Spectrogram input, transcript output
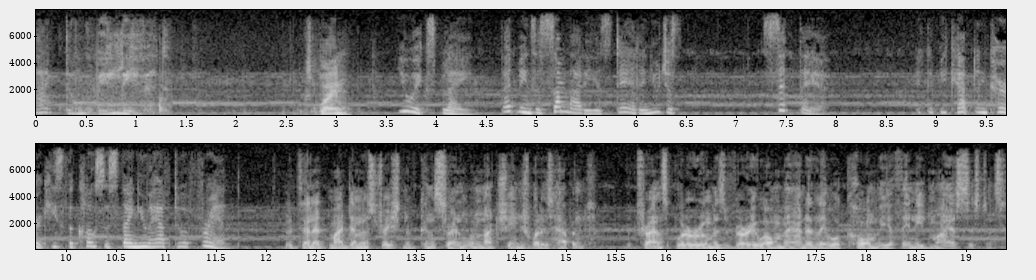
I don't believe it. Explain? You explain. That means that somebody is dead and you just sit there. It could be Captain Kirk. He's the closest thing you have to a friend. Lieutenant, my demonstration of concern will not change what has happened. The transporter room is very well manned, and they will call me if they need my assistance.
